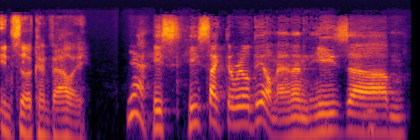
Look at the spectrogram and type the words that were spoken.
in Silicon Valley. yeah, he's he's like the real deal, man, and he's um,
